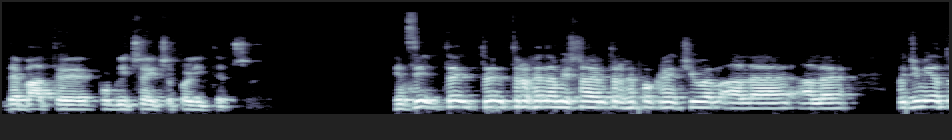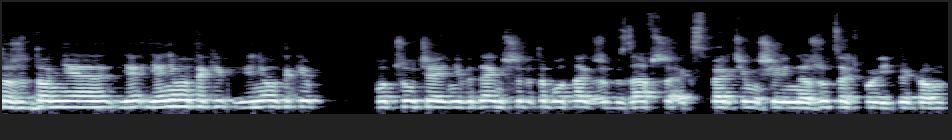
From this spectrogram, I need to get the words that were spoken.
debaty publicznej czy politycznej. Więc te, te, trochę namieszałem, trochę pokręciłem, ale, ale chodzi mi o to, że to nie. Ja, ja, nie mam takie, ja nie mam takie poczucia i nie wydaje mi się, żeby to było tak, żeby zawsze eksperci musieli narzucać politykom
